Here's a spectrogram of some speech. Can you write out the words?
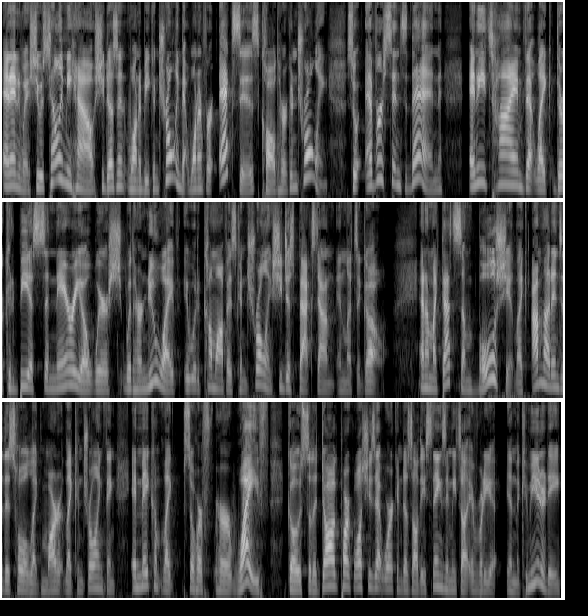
And anyway, she was telling me how she doesn't want to be controlling, that one of her exes called her controlling. So ever since then, anytime that like there could be a scenario where she, with her new wife, it would come off as controlling, she just backs down and lets it go. And I'm like, that's some bullshit. Like, I'm not into this whole like martyr, like controlling thing. It may come like so. Her her wife goes to the dog park while she's at work and does all these things and meets all everybody in the community.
